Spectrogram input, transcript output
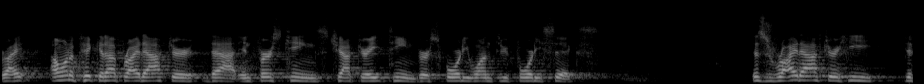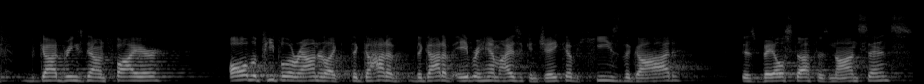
Right? I want to pick it up right after that in 1 Kings chapter 18, verse 41 through 46. This is right after he God brings down fire. All the people around are like, the God of the God of Abraham, Isaac, and Jacob, he's the God. This Baal stuff is nonsense.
